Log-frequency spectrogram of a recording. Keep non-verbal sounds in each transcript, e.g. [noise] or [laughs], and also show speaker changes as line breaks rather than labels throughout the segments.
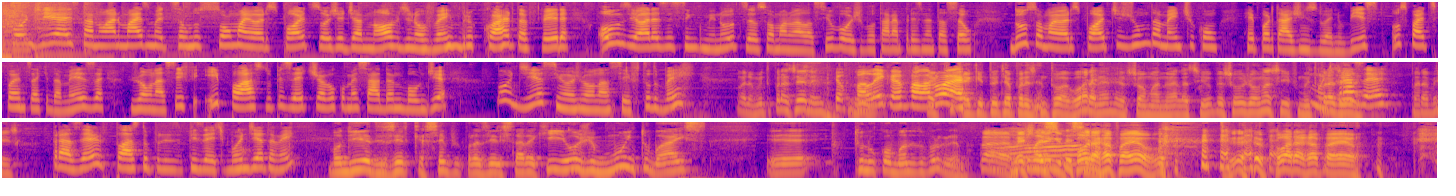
muito bom dia. Está no ar mais uma edição do Som Maior Esportes. Hoje é dia 9 de novembro, [laughs] quarta-feira, 11 horas e 5 minutos. Eu sou a Manuela Silva. Hoje vou estar na apresentação do Som Maior Esportes, juntamente com reportagens do NBIS, os participantes aqui da mesa, João Nassif e Plácido Pizete. Já vou começar dando bom dia. Bom dia, senhor João Nassif, tudo bem?
Olha, muito prazer, hein?
Eu falei que eu ia falar
é
no ar.
Que, é que tu te apresentou agora, né? Eu sou a Manuela Silva, eu sou o João Nassif. Muito,
muito
prazer.
prazer.
Parabéns.
Prazer, Plácido Pizete. Bom dia também.
Bom dia, dizer que é sempre um prazer estar aqui e hoje muito mais é, tu no comando do programa.
Ah, hashtag fora Rafael. [laughs] fora Rafael.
